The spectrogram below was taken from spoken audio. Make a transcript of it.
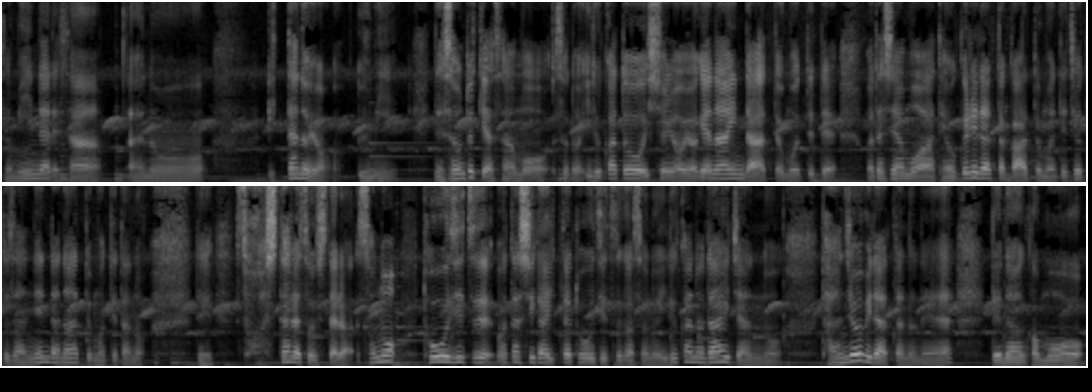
そうみんなでさあのー、行ったのよ海でその時はさもうそのイルカと一緒に泳げないんだって思ってて私はもうあ手遅れだったかって思ってちょっと残念だなって思ってたの。でそうしたらそしたらその当日私が行った当日がそのイルカの大ちゃんの誕生日だったのね。でなんかも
